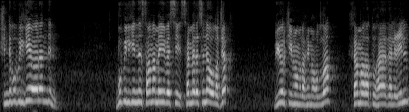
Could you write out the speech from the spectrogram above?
Şimdi bu bilgiyi öğrendin. Bu bilginin sana meyvesi, semeresi ne olacak? Diyor ki İmam Rahimahullah, ثَمَرَةُ هَذَا الْعِلْمِ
